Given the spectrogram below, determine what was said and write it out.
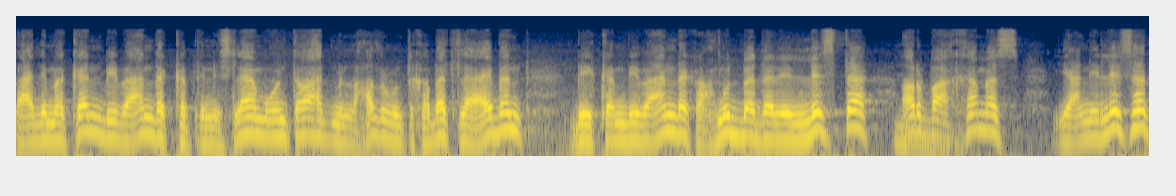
بعد ما كان بيبقى عندك كابتن إسلام وأنت واحد من اللي حضروا منتخبات لاعبا بي كان بيبقى عندك محمود بدل الليستة أربع خمس يعني لست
